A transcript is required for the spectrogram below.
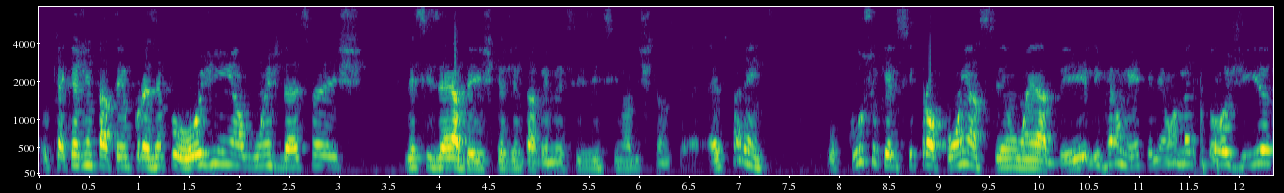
o que é que a gente está tendo, por exemplo, hoje em algumas dessas desses EADs que a gente está vendo, esses ensino à distância. É diferente o curso que ele se propõe a ser um EAD, ele realmente ele é uma metodologia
